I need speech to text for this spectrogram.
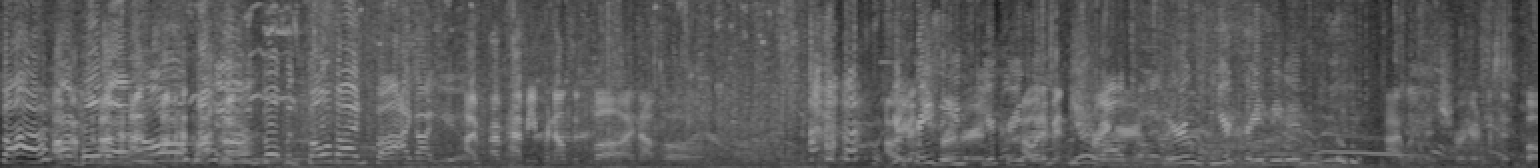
pho. I'm- or I'm- boba. I'm- I'm- I'm- I'll hit you with, bo- with boba and pho. I got you. I'm, I'm happy you pronounce it pho and not pho. I would've You're crazy. triggered. You're crazy. I would have been You're wild, triggered. bro. You're you're crazy, dude. I would have been triggered if you said pho.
